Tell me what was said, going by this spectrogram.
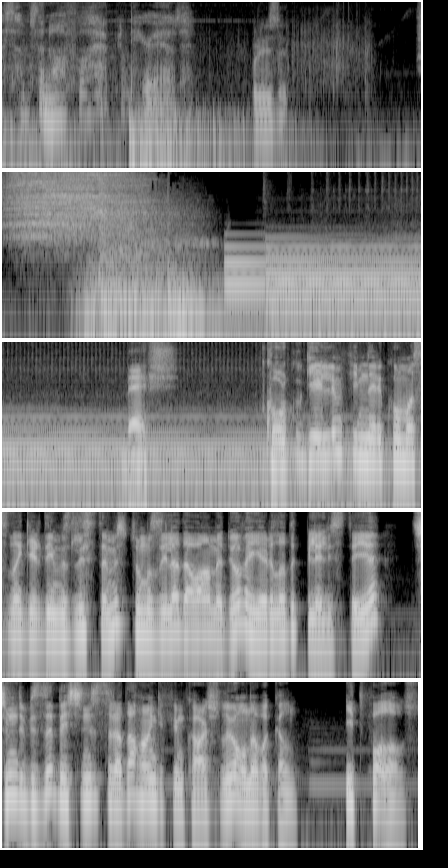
Something awful happened here, Ed. What is it? Beş. Korku gerilim filmleri komasına girdiğimiz listemiz tüm hızıyla devam ediyor ve yarıladık bile listeyi. Şimdi bizi 5. sırada hangi film karşılıyor ona bakalım. It Follows,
